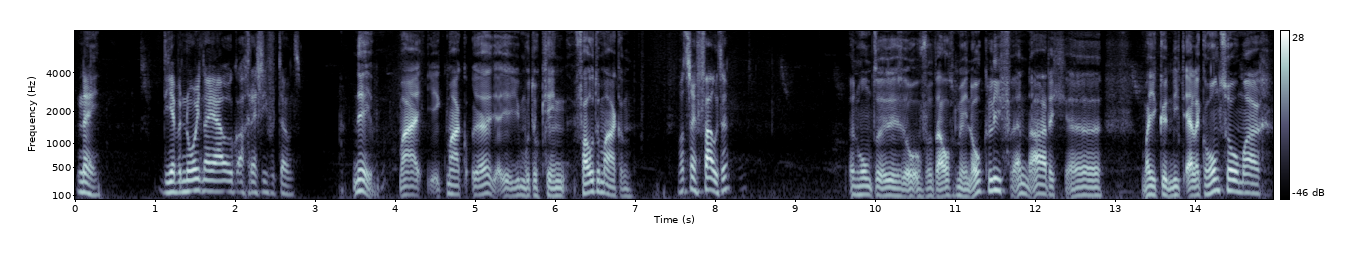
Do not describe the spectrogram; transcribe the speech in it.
Nee. Die hebben nooit naar jou ook agressie vertoond. Nee, maar ik maak, eh, je je moet ook geen fouten maken. Wat zijn fouten? Een hond is over het algemeen ook lief en aardig. eh, maar je kunt niet elke hond zomaar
